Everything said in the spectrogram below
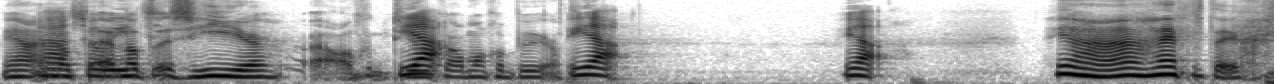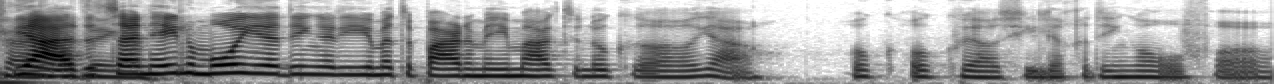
ja, en, Ja, dat, en dat zoiets. is hier oh, natuurlijk Ja. allemaal gebeurd. Ja. Ja, Ja, heftig. Zijn ja dat zijn hele mooie dingen die je met de paarden meemaakt. En ook, eh, ja, ook, ook wel zielige dingen of eh,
